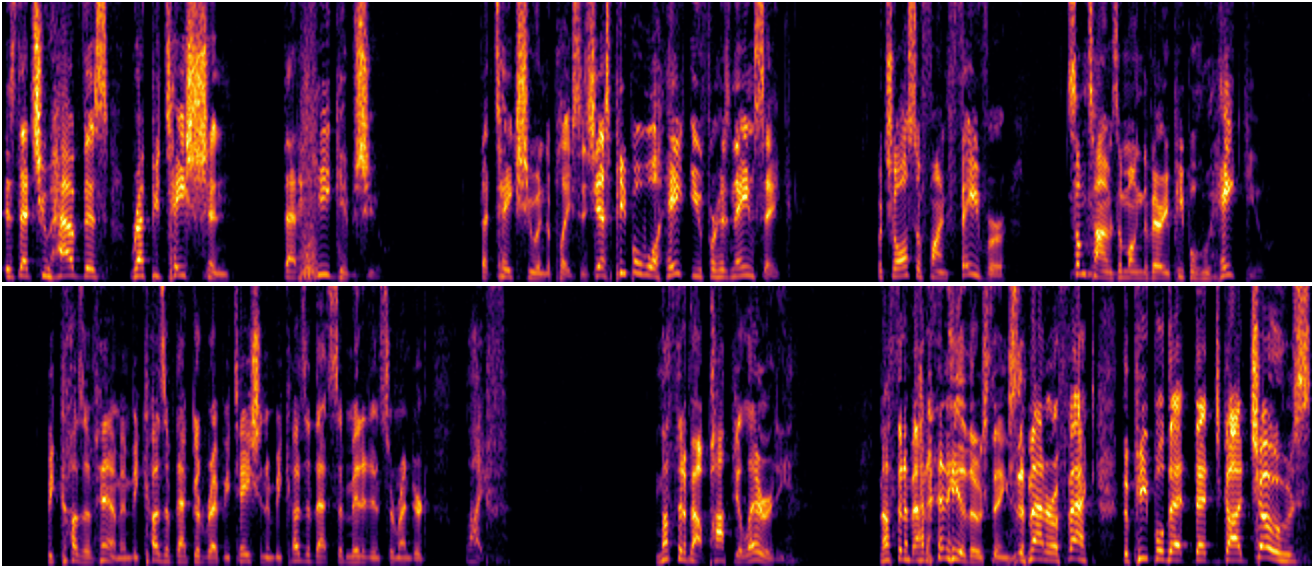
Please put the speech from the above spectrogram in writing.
is that you have this reputation that he gives you that takes you into places. Yes, people will hate you for his namesake, but you'll also find favor sometimes among the very people who hate you because of him and because of that good reputation and because of that submitted and surrendered life. Nothing about popularity. Nothing about any of those things. As a matter of fact, the people that, that God chose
